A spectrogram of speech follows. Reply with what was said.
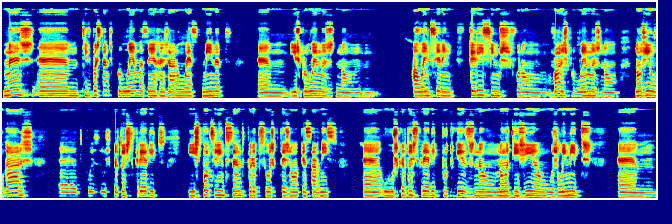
mas um, tive bastantes problemas em arranjar um last minute e os problemas não além de serem caríssimos, foram vários problemas, não, não havia lugares, uh, depois os cartões de crédito, e isto pode ser interessante para pessoas que estejam a pensar nisso. Uh, os cartões de crédito portugueses não, não atingiam os limites, um, ehm,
